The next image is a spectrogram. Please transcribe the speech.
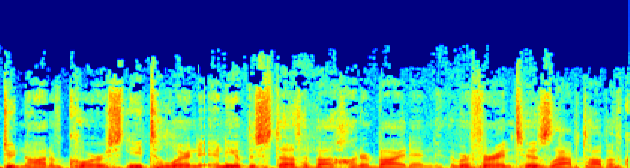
do not, of course, need to learn any of the stuff about Hunter Biden, referring to his laptop.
